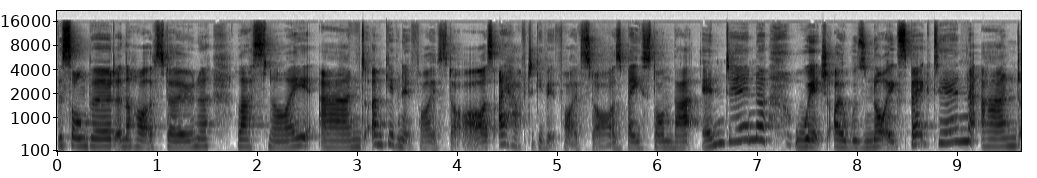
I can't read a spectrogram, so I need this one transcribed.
The Songbird and the Heart of Stone last night and I'm giving it five stars. I have to give it five stars based on that ending, which I was not expecting. And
